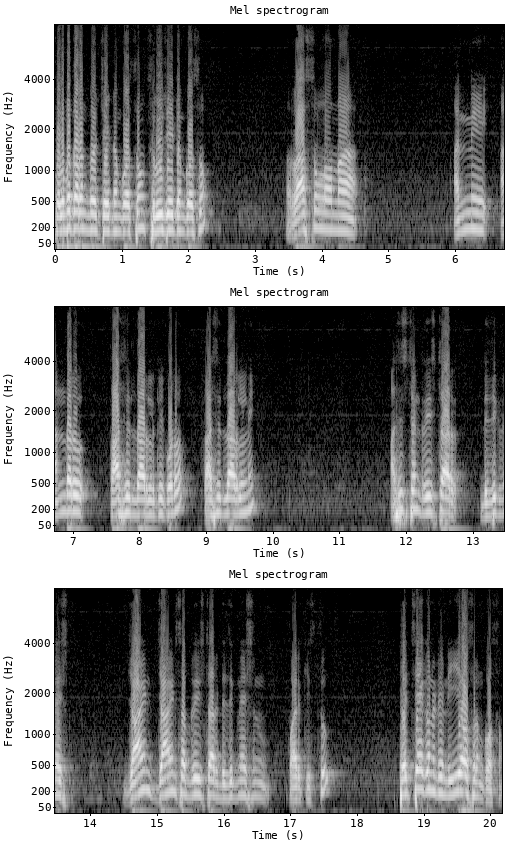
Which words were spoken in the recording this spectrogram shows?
సులభతరంగా చేయడం కోసం సులువు చేయడం కోసం రాష్ట్రంలో ఉన్న అన్ని అందరూ తహసీల్దారులకి కూడా తహసీల్దారులని assistant registrar designation joint joint sub registrar designation వారికి ఇస్తూ ప్రత్యేకమైనటువంటి ఈ అవసరం కోసం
